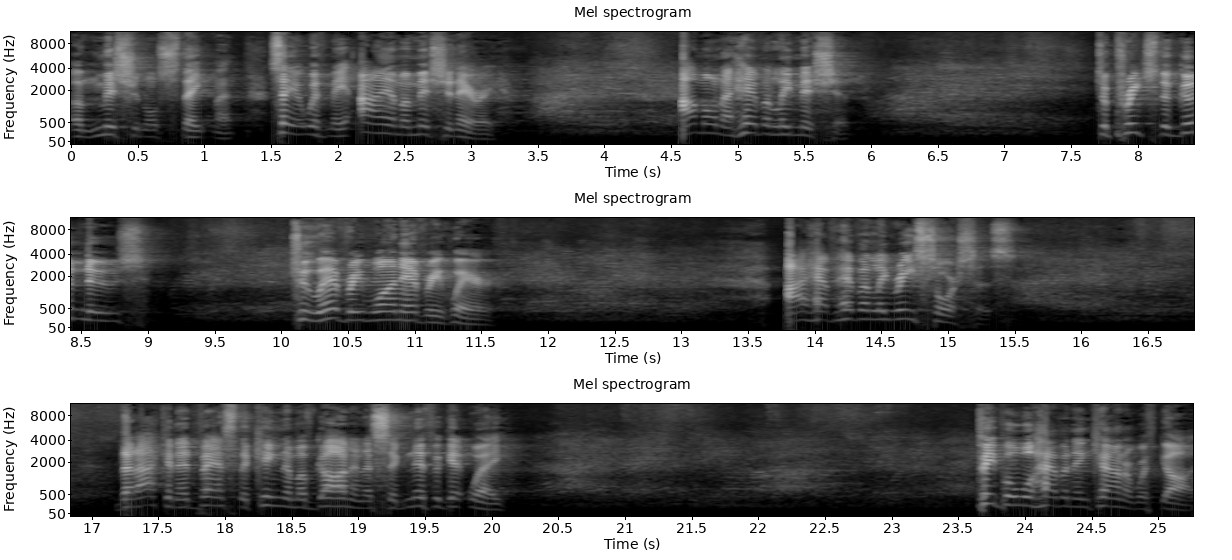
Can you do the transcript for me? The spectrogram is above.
a missional statement. Say it with me I am a missionary. I'm on a heavenly mission to preach the good news to everyone everywhere. I have heavenly resources that I can advance the kingdom of God in a significant way. People will have an encounter with God.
